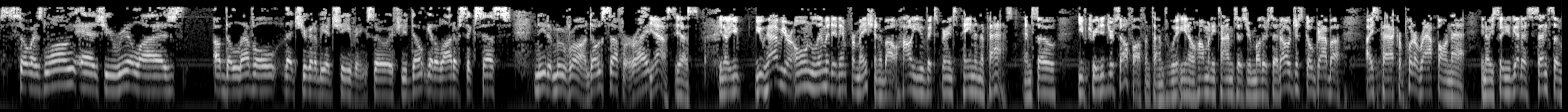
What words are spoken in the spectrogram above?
so as long as you realize of the level that you're going to be achieving. So if you don't get a lot of success, you need to move on. Don't suffer, right? Yes, yes. You know, you you have your own limited information about how you've experienced pain in the past, and so you've treated yourself oftentimes. We, you know, how many times has your mother said, "Oh, just go grab a ice pack or put a wrap on that." You know, so you get a sense of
